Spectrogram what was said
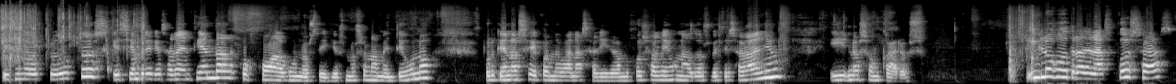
Es uno de los productos que siempre que sale en tienda cojo algunos de ellos, no solamente uno, porque no sé cuándo van a salir. A lo mejor salen una o dos veces al año y no son caros. Y luego otra de las cosas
